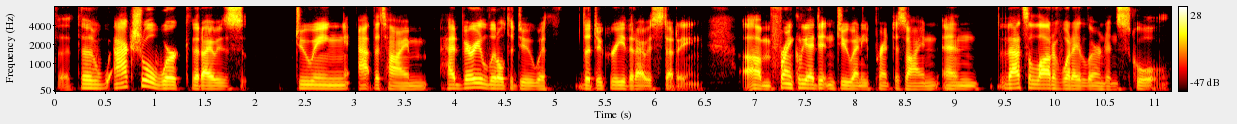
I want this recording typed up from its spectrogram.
the, the actual work that I was doing at the time had very little to do with the degree that I was studying. Um, frankly, I didn't do any print design, and that's a lot of what I learned in school.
